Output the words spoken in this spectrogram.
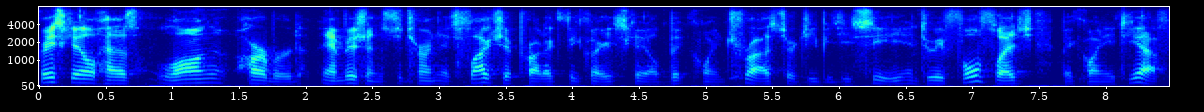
Grayscale has long harbored ambitions to turn its flagship product, the Grayscale Bitcoin Trust, or GBTC, into a full fledged Bitcoin ETF.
